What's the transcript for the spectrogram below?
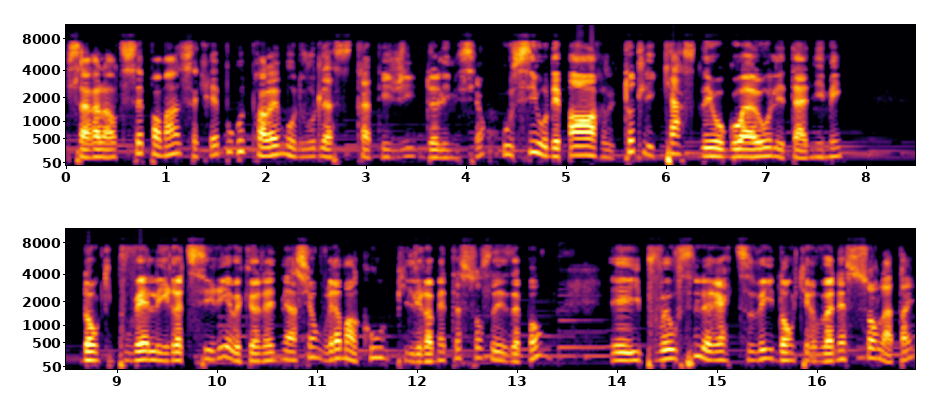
Ça ralentissait pas mal, ça créait beaucoup de problèmes au niveau de la stratégie de l'émission. Aussi au départ, toutes les casques des Ogoao étaient animées. Donc, il pouvait les retirer avec une animation vraiment cool, puis il les remettait sur ses épaules. Et il pouvait aussi le réactiver, donc il revenait sur la tête.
